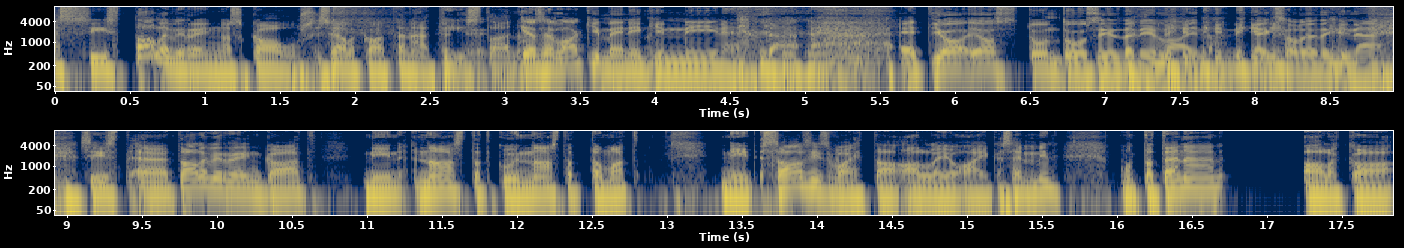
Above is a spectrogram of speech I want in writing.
siis talvirengaskausi, se alkaa tänään tiistaina. Ja se laki menikin niin, että et jo, jos tuntuu siltä, niin laita. niin, niin, Eikö se ollut jotenkin näin? Siis äh, talvirenkaat, niin nastat kuin nastattomat, niin saa siis vaihtaa alle jo aikaisemmin. Mutta tänään alkaa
